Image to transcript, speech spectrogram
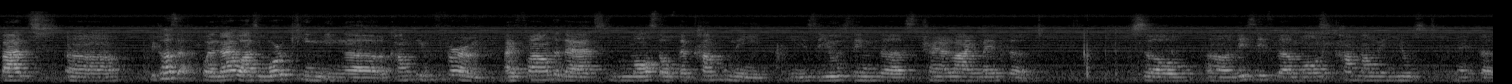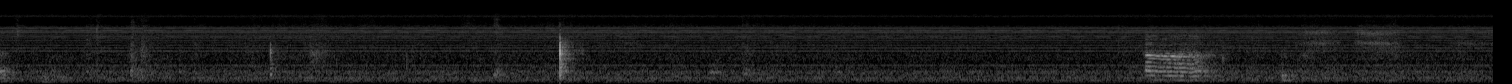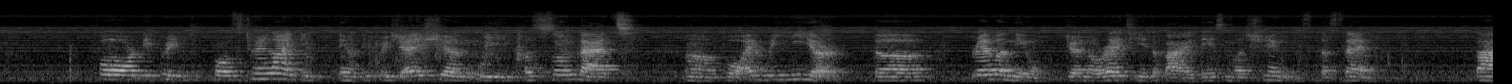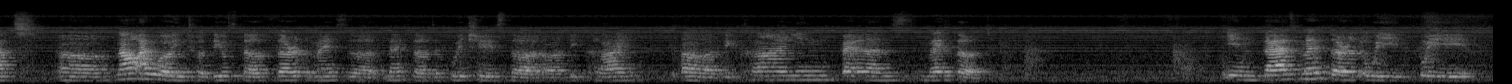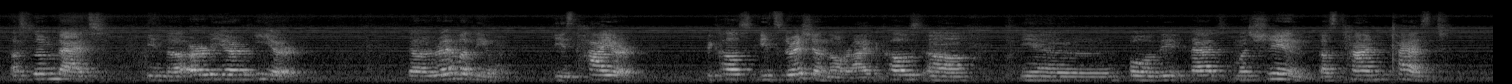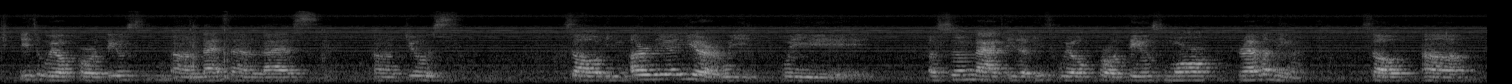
But uh, because when I was working in a accounting firm, I found that most of the company is using the straight line method. So uh, this is the most commonly used method. for straight line de depreciation, we assume that uh, for every year, the revenue generated by this machine is the same. But uh, now I will introduce the third method, method which is the uh, decline, uh, declining balance method. In that method, we, we assume that in the earlier year, the revenue is higher because it's rational, right? Because uh, in for the, that machine, as time passed, it will produce uh, less and less uh, juice. So in earlier year, we we assume that it, it will produce more revenue. So uh,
